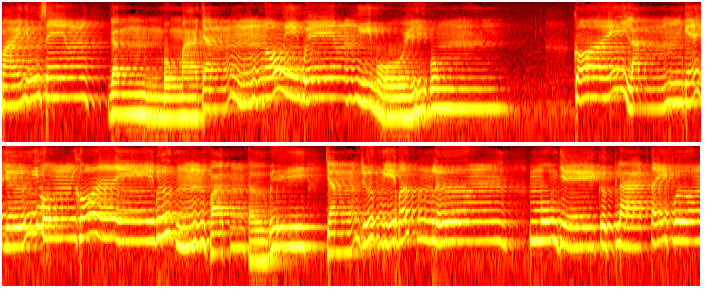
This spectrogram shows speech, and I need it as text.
phải như sen, gần bùn mà chẳng ngói quen mùi bùn. Coi lành kẻ giữ hung khó ai bước phật từ bi chẳng rước bất lương. Muốn về cực lạc tây phương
